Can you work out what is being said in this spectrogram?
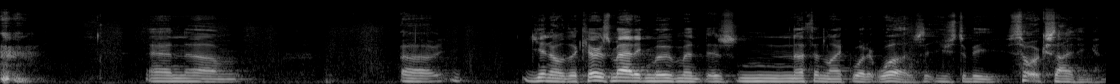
and um, you know, the charismatic movement is nothing like what it was. It used to be so exciting and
